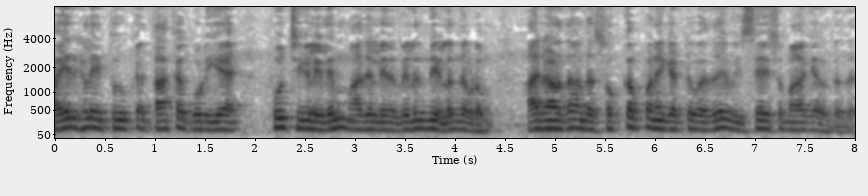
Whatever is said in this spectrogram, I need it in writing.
பயிர்களை தூக்க தாக்கக்கூடிய பூச்சிகளிலும் அதில் விழுந்து இழந்துவிடும் அதனால தான் அந்த சொக்கப்பனை கட்டுவது விசேஷமாக இருந்தது.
